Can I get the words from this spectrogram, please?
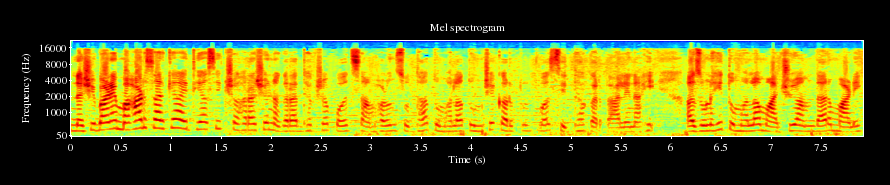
नशिबाने महाडसारख्या ऐतिहासिक शहराचे नगराध्यक्ष पद सांभाळून सुद्धा तुम्हाला तुमचे कर्तृत्व सिद्ध करता आले नाही. अजूनही तुम्हाला माजी आमदार माणिक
